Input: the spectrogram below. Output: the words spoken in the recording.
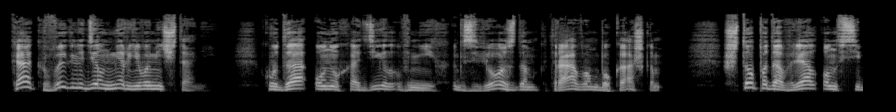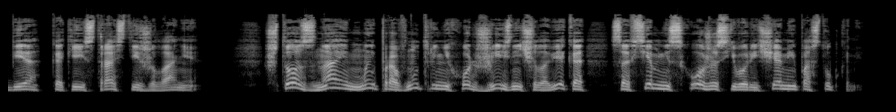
Как выглядел мир его мечтаний? Куда он уходил в них, к звездам, к травам, букашкам? Что подавлял он в себе, какие страсти и желания? Что знаем мы про внутренний ход жизни человека, совсем не схожий с его речами и поступками?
